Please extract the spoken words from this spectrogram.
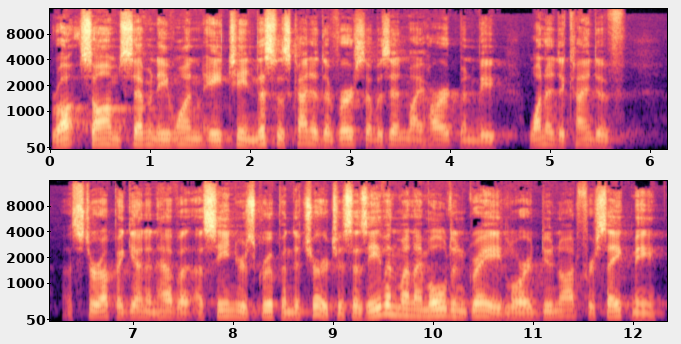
Psalm 71 18. This was kind of the verse that was in my heart when we wanted to kind of uh, stir up again and have a, a seniors group in the church. It says, Even when I'm old and gray, Lord, do not forsake me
